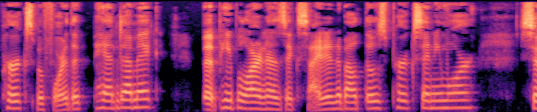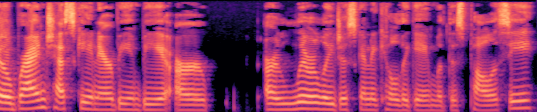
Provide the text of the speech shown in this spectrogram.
perks before the pandemic, but people aren't as excited about those perks anymore. So Brian Chesky and Airbnb are are literally just going to kill the game with this policy.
